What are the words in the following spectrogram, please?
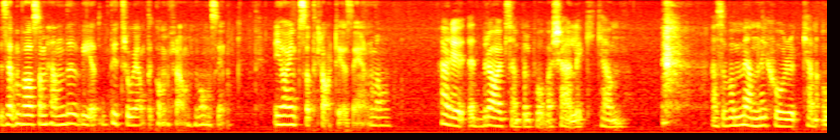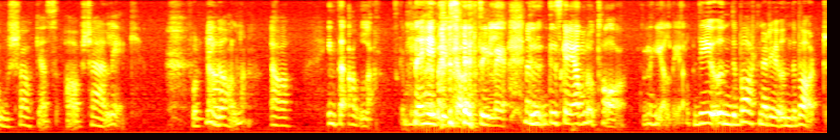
Sen vad som hände, det tror jag inte kommer fram någonsin. Jag har inte sett klart tv-serien men Här är ett bra exempel på vad kärlek kan... Alltså vad människor kan orsakas av kärlek. Folk blir Ja. galna. ja, inte alla. Ska bli Nej, det är klart. till det. Men- det. Det ska ju ändå ta en hel del. Det är underbart när det är underbart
